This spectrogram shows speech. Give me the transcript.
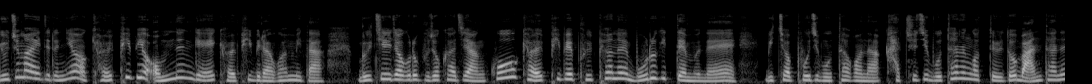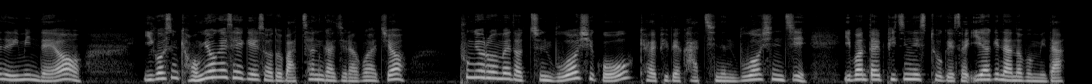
요즘 아이들은요, 결핍이 없는 게 결핍이라고 합니다. 물질적으로 부족하지 않고 결핍의 불편을 모르기 때문에 미처 보지 못하거나 갖추지 못하는 것들도 많다는 의미인데요. 이것은 경영의 세계에서도 마찬가지라고 하죠. 풍요로움의 덫은 무엇이고 결핍의 가치는 무엇인지 이번 달 비즈니스 톡에서 이야기 나눠봅니다.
